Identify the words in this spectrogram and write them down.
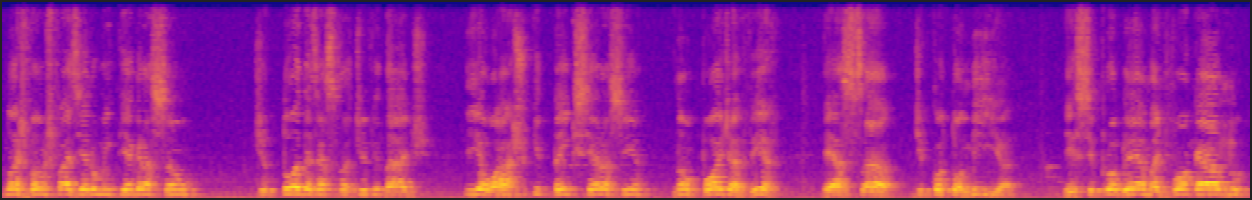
Nós vamos fazer uma integração de todas essas atividades. E eu acho que tem que ser assim. Não pode haver essa dicotomia, esse problema, advogado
